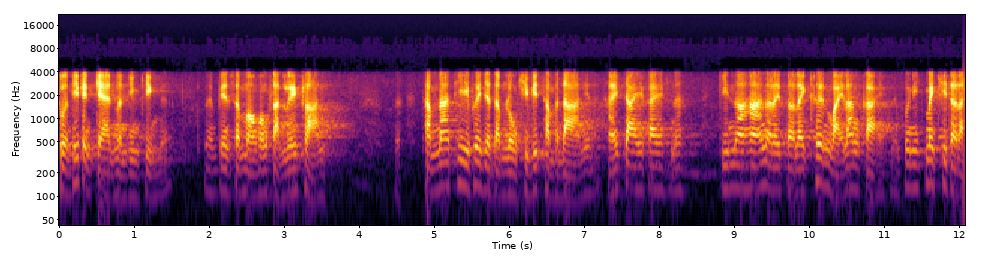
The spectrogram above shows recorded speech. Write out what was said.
ส่วนที่เป็นแกนมันจริงๆนะมันเป็นสมองของสัตว์เลื้อยคลานทำหน้าที่เพื่อจะดำรงชีวิตธรรมดาเนี่ยหายใจไปนะกินอาหารอะไรต่ออะไรเคลื่อนไหวร่างกายพวกนี้ไม่คิดอะไร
